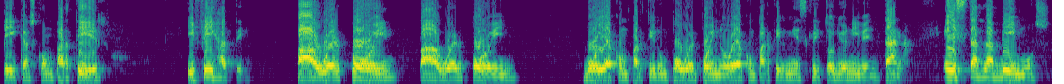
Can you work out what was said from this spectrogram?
picas compartir y fíjate, PowerPoint, PowerPoint, voy a compartir un PowerPoint, no voy a compartir ni escritorio ni ventana. Estas las vimos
